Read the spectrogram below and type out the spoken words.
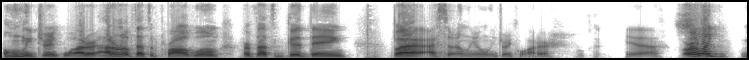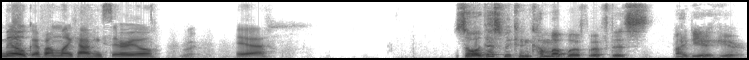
only drink water. I don't know if that's a problem or if that's a good thing, but I certainly only drink water. Okay. Yeah. So- Or like milk if I'm like having cereal. Right. Yeah. So I guess we can come up with, with this idea here.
